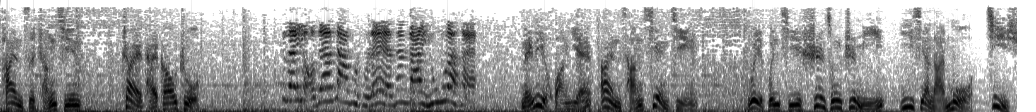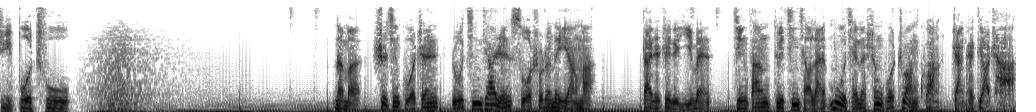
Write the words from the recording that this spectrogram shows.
汉子成亲，债台高筑。这咱要咱拿不出来，咱咋有了还？美丽谎言暗藏陷阱，未婚妻失踪之谜，一线栏目继续播出。那么事情果真如金家人所说的那样吗？带着这个疑问，警方对金小兰目前的生活状况展开调查。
